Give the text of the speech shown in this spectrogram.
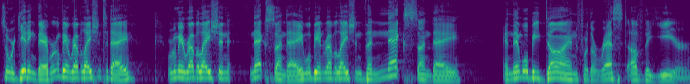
so we're getting there. We're going to be in Revelation today. We're going to be in Revelation next Sunday. We'll be in Revelation the next Sunday, and then we'll be done for the rest of the year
